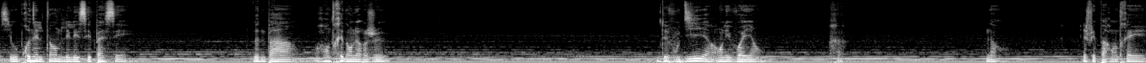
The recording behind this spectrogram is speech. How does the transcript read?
si vous prenez le temps de les laisser passer, de ne pas rentrer dans leur jeu, de vous dire en les voyant, non, je vais pas rentrer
